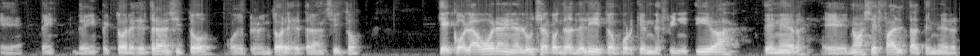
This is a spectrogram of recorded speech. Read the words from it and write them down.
eh, de inspectores de tránsito o de preventores de tránsito que colaboran en la lucha contra el delito, porque en definitiva tener, eh, no hace falta tener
